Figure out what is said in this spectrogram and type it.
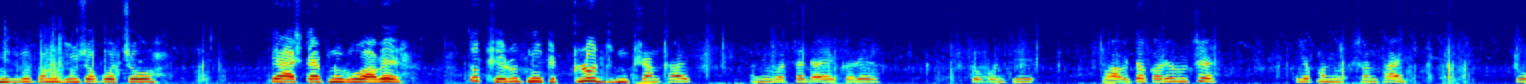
મિત્રો, તમે જોઈ શકો છો. કે આ ટાઈપનું રૂ આવે તો ખેડૂતને કેટલું જ નુકસાન થાય અને વરસાદ આવ્યા કરે તો પણ જે વાવેતર કરેલું છે, એ પણ નુકસાન થાય. તો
